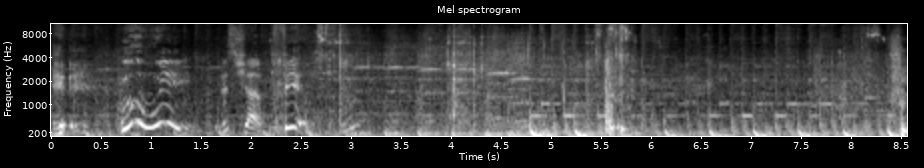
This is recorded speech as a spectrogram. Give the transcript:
Ooh wee! This shot feels. I'm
